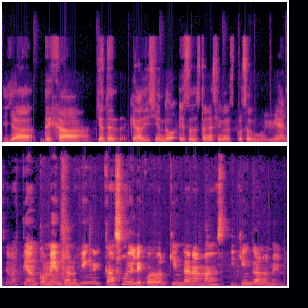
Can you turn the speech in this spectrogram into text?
ya deja, ya te queda diciendo, estos están haciendo las cosas muy bien. Sebastián, coméntanos, y en el caso del Ecuador, ¿quién gana más y quién gana menos?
